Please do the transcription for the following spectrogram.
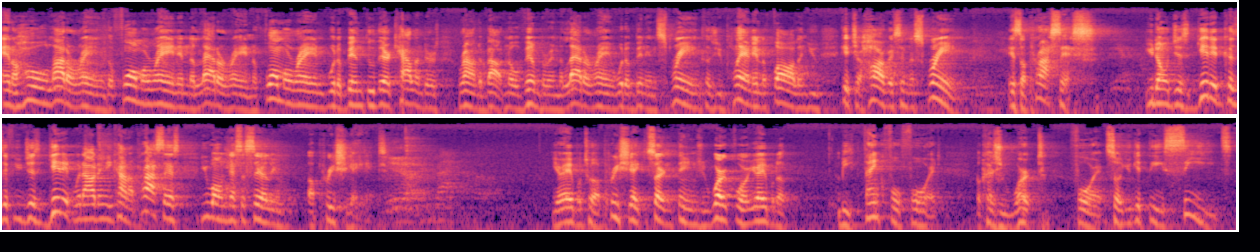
and a whole lot of rain, the former rain and the latter rain. The former rain would have been through their calendars round about November, and the latter rain would have been in spring because you plant in the fall and you get your harvest in the spring. It's a process. You don't just get it because if you just get it without any kind of process, you won't necessarily appreciate it. You're able to appreciate certain things you work for, you're able to be thankful for it because you worked for it. So you get these seeds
